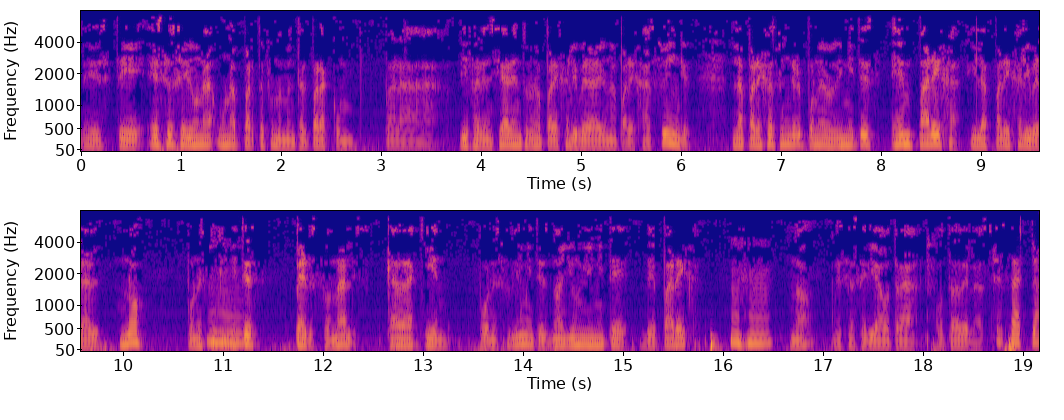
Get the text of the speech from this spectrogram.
este, esa sería una, una parte fundamental para, para diferenciar entre una pareja liberal y una pareja swinger. La pareja swinger pone los límites en pareja y la pareja liberal no, pone sus límites personales. Cada quien pone sus límites, no hay un límite de pareja, ¿no? Esa sería otra otra de las... Exacto,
